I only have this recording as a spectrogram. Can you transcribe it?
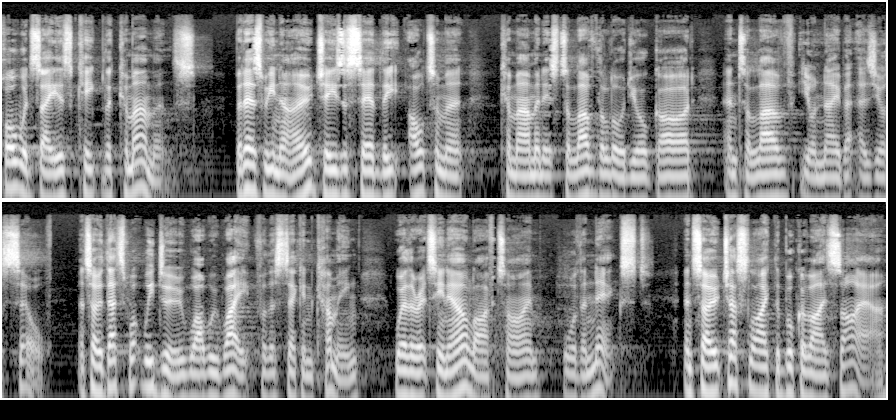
Paul would say is keep the commandments. But as we know, Jesus said the ultimate commandment is to love the Lord your God and to love your neighbour as yourself. And so that's what we do while we wait for the second coming, whether it's in our lifetime or the next. And so, just like the book of Isaiah,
